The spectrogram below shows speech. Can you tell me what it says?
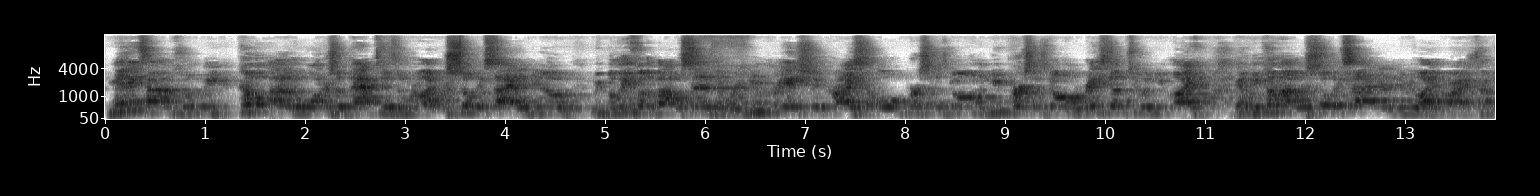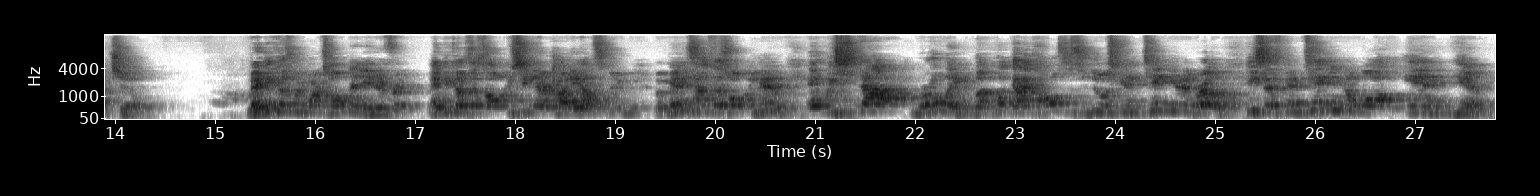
Many times when we come up out of the waters of baptism, we're like, we're so excited. You know, we believe what the Bible says that we're a new creation in Christ. The old person is gone. The new person is gone. We're raised up to a new life. And we come out, we're so excited. And we're like, all right, it's time to chill. Maybe because we weren't told any different. Maybe because that's all we've seen everybody else do. But many times that's what we do. And we stop growing. But what God calls us to do is continue to grow. He says, continue to walk in Him.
